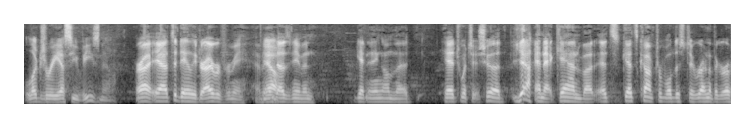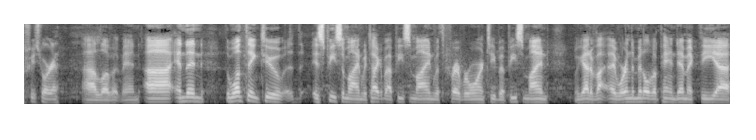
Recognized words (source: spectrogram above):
luxury SUVs now. Right. Yeah, it's a daily driver for me. I mean, yeah. it doesn't even get anything on the hitch, which it should. Yeah. And it can, but it's gets comfortable just to run to the grocery store in. I love it, man. Uh, and then the one thing too is peace of mind. We talk about peace of mind with forever warranty, but peace of mind. We got a, we're in the middle of a pandemic. The uh,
